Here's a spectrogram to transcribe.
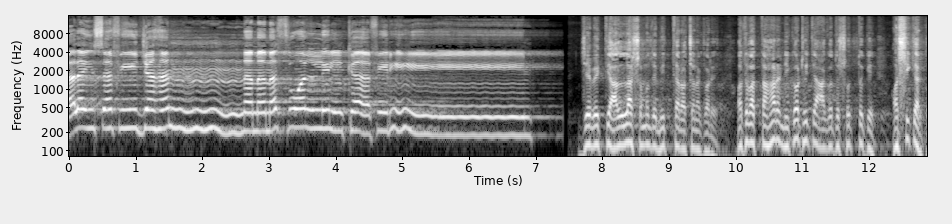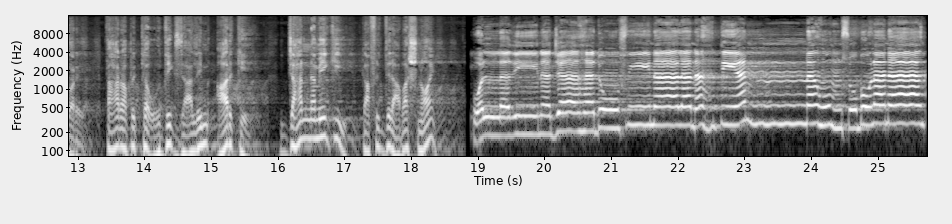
أليس في جهنم مثوى للكافرين যে ব্যক্তি আল্লাহ সম্বন্ধে মিথ্যা রচনা করে অথবা তাহার নিকট হইতে আগত সত্যকে অস্বীকার করে তাহার অপেক্ষা অধিক জালিম আর কে জাহান নামেই কি কাফিরদের আবাস নয় والذين جاهدوا فينا لنهدينهم سبلنا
